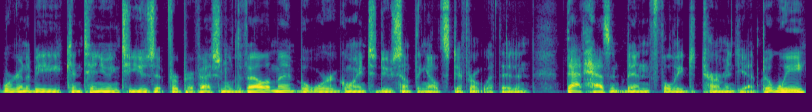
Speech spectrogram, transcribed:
we're going to be continuing to use it for professional development, but we're going to do something else different with it, and that hasn't been fully determined yet. But we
